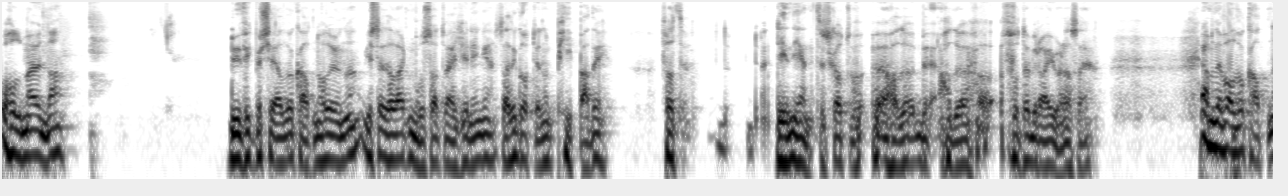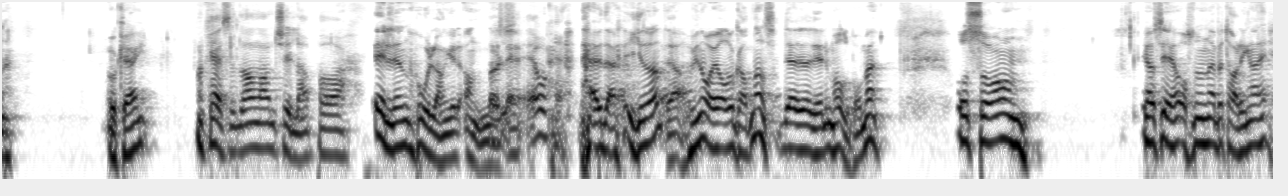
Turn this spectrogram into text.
å holde meg unna. Du fikk beskjed av advokatene å holde unna. Hvis det hadde vært motsatt vei, så hadde jeg gått gjennom pipa di for at din jente hadde, hadde fått det bra i jula, sa jeg. Ja, men det var advokatene. Ok? Ok, så da hadde han skylda på Ellen Holanger Andenes. Ja, ok. Det er jo der, ikke sant? Ja, hun var jo advokaten hans. Det er det de holder på med. Og så Ja, sier jeg, åssen er betalinga her?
